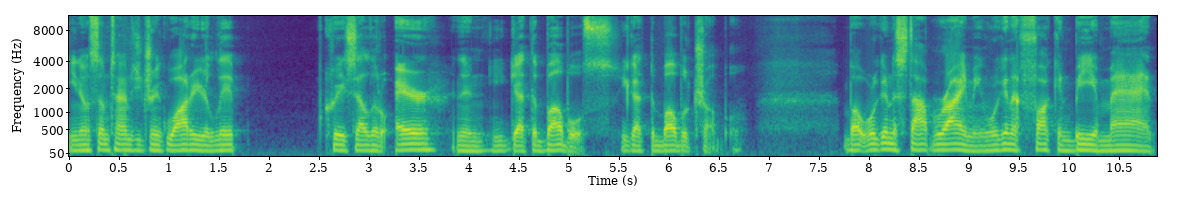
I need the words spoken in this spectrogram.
You know, sometimes you drink water, your lip creates that little air, and then you got the bubbles. You got the bubble trouble. But we're gonna stop rhyming. We're gonna fucking be a man.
